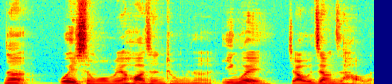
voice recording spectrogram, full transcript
那为什么我们要画成图呢？因为假如这样子好了，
